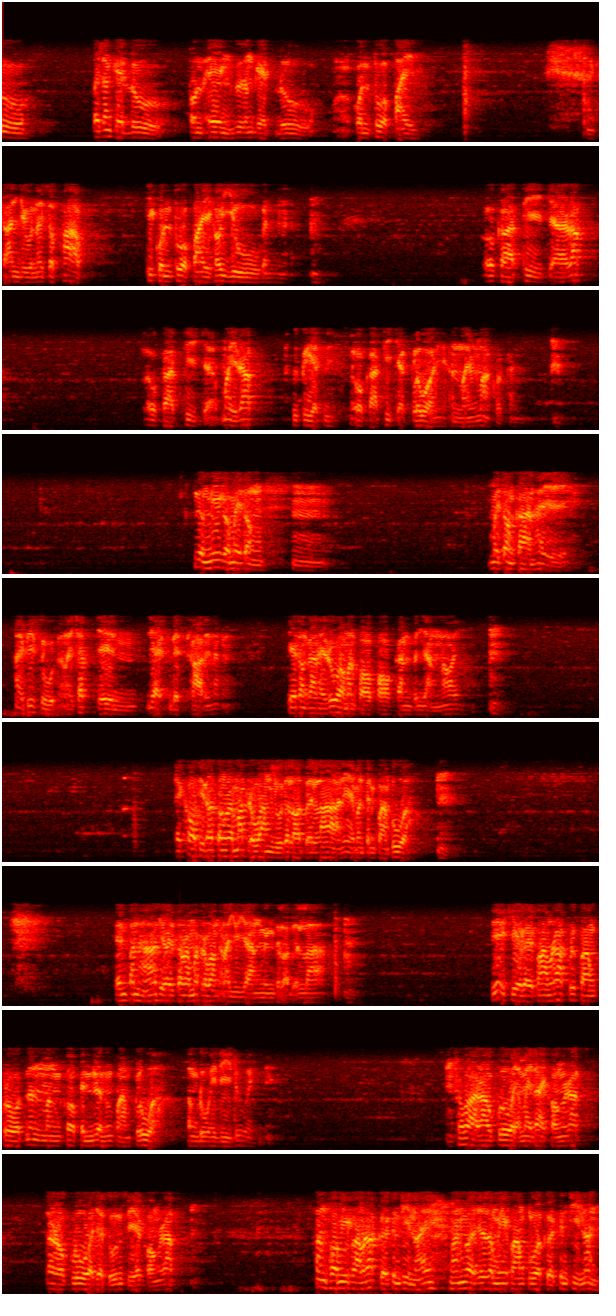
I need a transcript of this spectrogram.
ไปสังเกตดูตนเองหรือสังเกตดูคนทั่วไป การอยู่ในสภาพที่คนทั่วไปเขาอยู่กันโอกาสที่จะรัก โอกาสที่จะไม่รักคือเกลียดนี่โอกาสที่จะกลัวนี่อันไหนมากกว่ากัน เรื่องนี้ก็ไม่ต้อง อืม ไม่ต้องการให้ให้พิสูจน์อะไรชัดเจน แยกเด็ดขาดเลยนะจะต้องการให้รู้ว่ามันพอๆกันเป็นอย่างน้อยไอ้ข้อที่เราต้องระมัดระวังอยู่ตลอดเวลา เนี่ย มันเป็นความรั่วเป็นปัญหาที่เราต้องระมัดระวังอะไรอยู่อย่างหนึ่งตลอดเวลา นี่เกี่ยวกับความรักหรือความโกรธนั่นมันก็เป็นเรื่องของความกลัว ต้องดูให้ดีด้วยเพราะว่าเรากลัวจะไม่ได้ของรักแล้าเรากลัวจะสูญเสียของรักท่านพอมีความรักเกิดขึ้นที่ไหน มันก็จะต้องมีความกลัวเกิดขึ้นที่นั่น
